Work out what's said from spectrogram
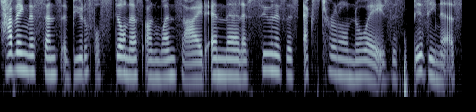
having this sense of beautiful stillness on one side. And then as soon as this external noise, this busyness.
